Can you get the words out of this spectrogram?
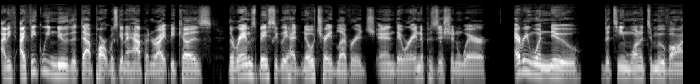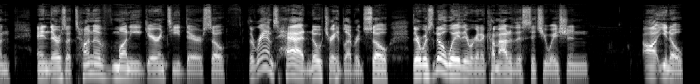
i mean i think we knew that that part was going to happen right because the rams basically had no trade leverage and they were in a position where everyone knew the team wanted to move on and there's a ton of money guaranteed there so the rams had no trade leverage so there was no way they were going to come out of this situation uh you know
